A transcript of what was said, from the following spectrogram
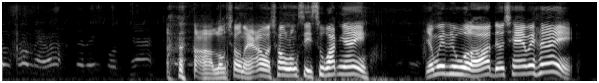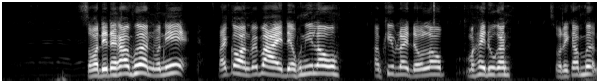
ลงช่องไหนวะจะได้กดแชร์อ่าลงช่องไหนอ้าวช่องลงสีสุวัสด์ไง ยังไม่ด้ดูเหรอ เดี๋ยวแชร์ไว้ให้ สวัสดีนะครับเพื่อนวันนี้ไปก่อนบ๊ายบายเดี๋ยวพรุ่งนี้เราทำคลิปอะไรเดี๋ยวเรามาให้ดูกัน สวัสดีครับเพื่อน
